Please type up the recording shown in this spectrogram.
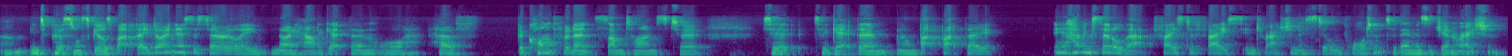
um, interpersonal skills but they don't necessarily know how to get them or have the confidence sometimes to to to get them. Um, but but they having said all that, face to face interaction is still important to them as a generation.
